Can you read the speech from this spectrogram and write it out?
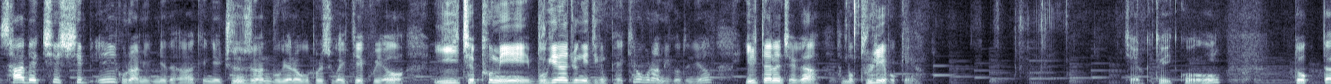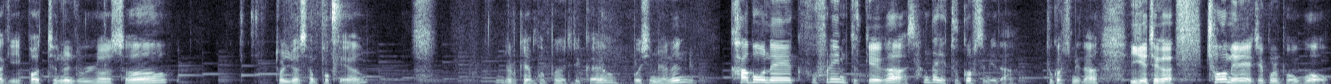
471g입니다. 굉장히 준수한 무게라고 볼 수가 있겠고요. 이 제품이 무게 하중이 지금 100kg이거든요. 일단은 제가 한번 분리해 볼게요. 자 이렇게 돼 있고 똑딱이 버튼을 눌러서 돌려서 한번 볼게요. 이렇게 한번 보여드릴까요? 보시면은 카본의 프레임 두께가 상당히 두껍습니다. 두껍습니다. 이게 제가 처음에 제품을 보고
